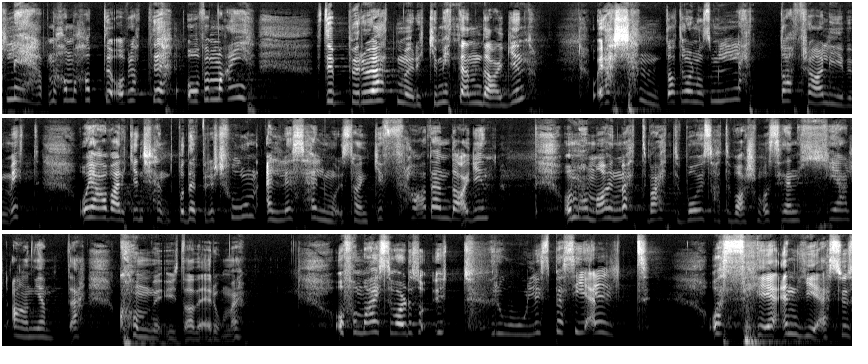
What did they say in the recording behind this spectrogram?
gleden han hadde over, det, over meg, det brøt mørket mitt den dagen. Og jeg kjente at det var noe som letta fra livet mitt. Og jeg har verken kjent på depresjon eller selvmordstanke fra den dagen. Og mamma hun møtte meg etterpå og sa at det var som å se en helt annen jente komme ut av det rommet. Og for meg så var det så utrolig spesielt å se en Jesus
